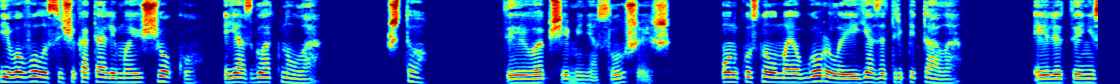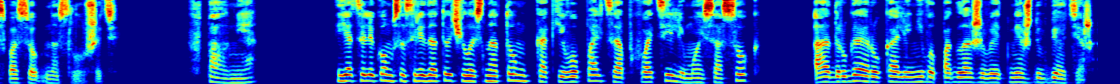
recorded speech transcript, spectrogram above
Его волосы щекотали мою щеку, я сглотнула. «Что?» «Ты вообще меня слушаешь?» Он куснул мое горло, и я затрепетала. «Или ты не способна слушать?» «Вполне». Я целиком сосредоточилась на том, как его пальцы обхватили мой сосок, а другая рука лениво поглаживает между бедер.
